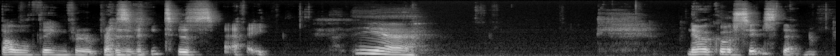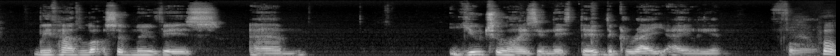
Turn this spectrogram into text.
bold thing for a president to say. Yeah. Now, of course, since then, we've had lots of movies um, utilizing this the, the grey alien for. Well,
